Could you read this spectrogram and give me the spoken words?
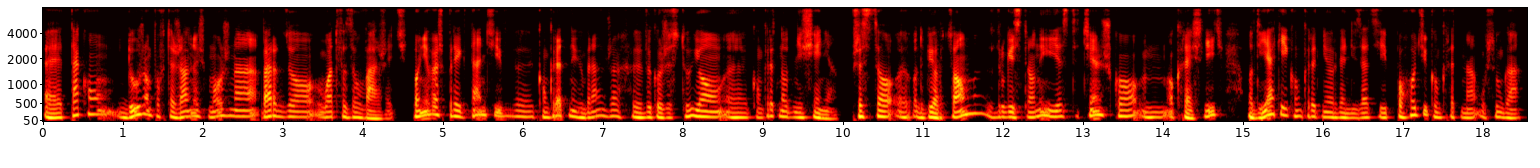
e, taką dużą powtarzalność można bardzo łatwo zauważyć, ponieważ projektanci w konkretnych branżach wykorzystują e, konkretne odniesienia. Przez co e, odbiorcom z drugiej strony jest ciężko mm, określić, od jakiej konkretnie organizacji pochodzi konkretna usługa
